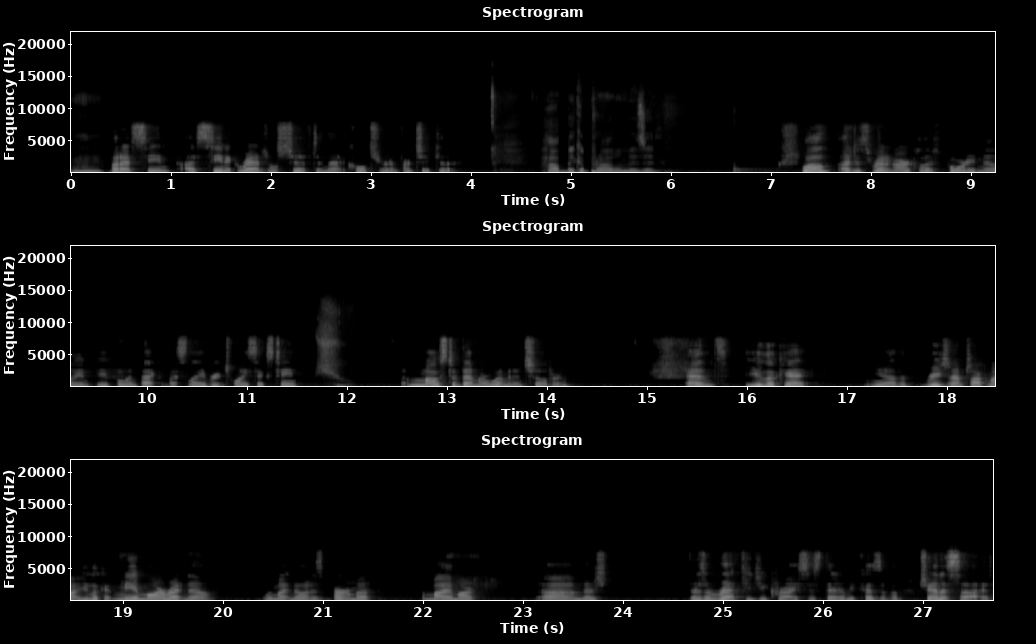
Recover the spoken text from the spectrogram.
Mm-hmm. But I've seen I've seen a gradual shift in that culture in particular. How big a problem is it? Well, I just read an article. There's 40 million people impacted by slavery in 2016. Phew. Most of them are women and children. And you look at, you know, the region I'm talking about. You look at Myanmar right now. We might know it as Burma, Myanmar. Um, there's there's a refugee crisis there because of a genocide.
